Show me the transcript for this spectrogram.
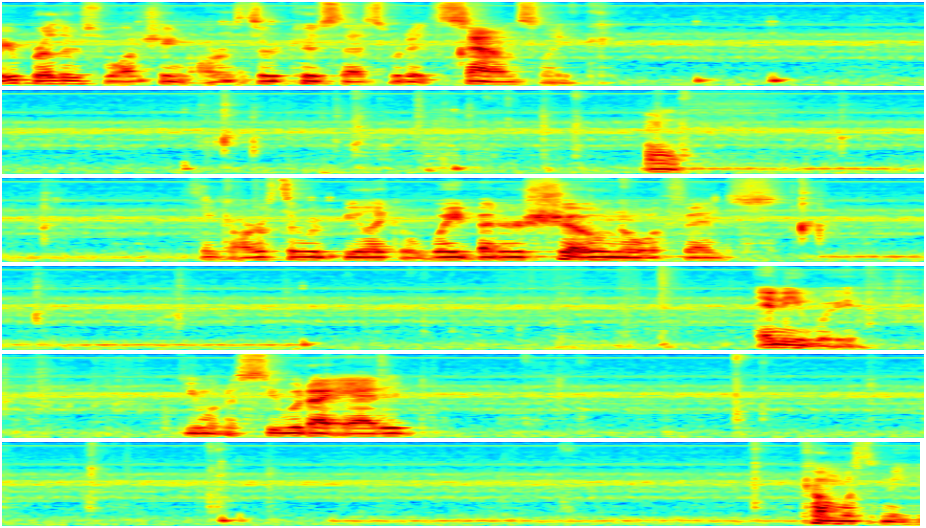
Are your brothers watching Arthur? Because that's what it sounds like. Oh. I think Arthur would be like a way better show, no offense. Anyway, do you want to see what I added? Come with me.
